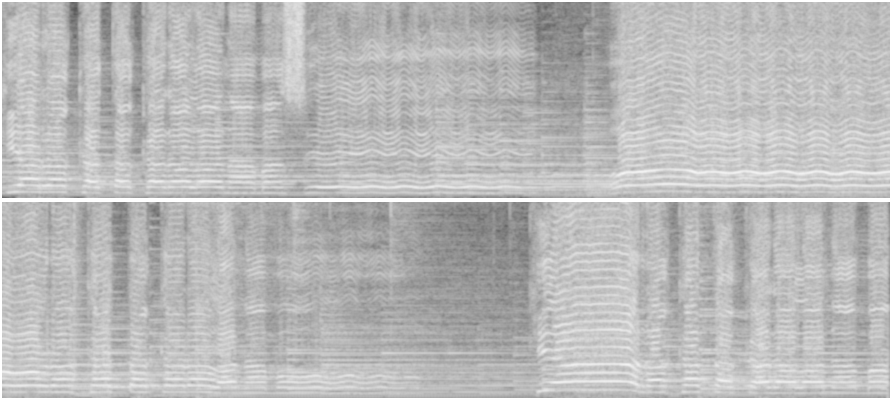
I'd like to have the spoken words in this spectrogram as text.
Kiara kata karala namase. Oh, rakata karala namo. Kiara kata karala nama.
